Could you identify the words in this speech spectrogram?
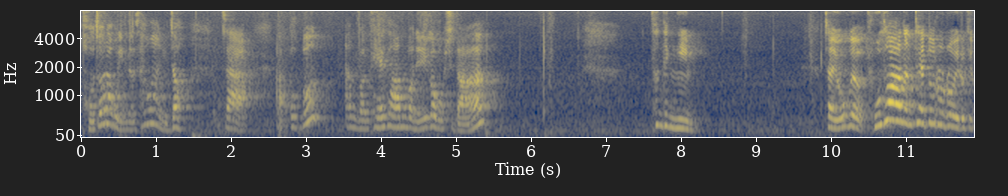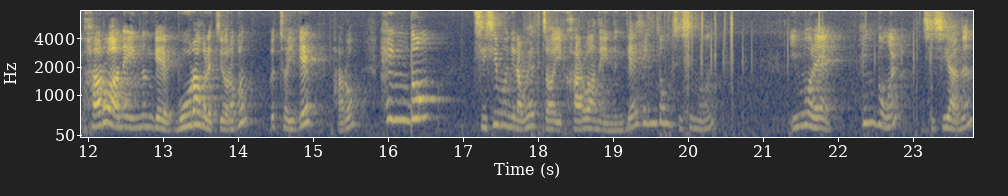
거절하고 있는 상황이죠. 자, 앞부분 한번 대사 한번 읽어봅시다. 선생님. 자, 요거 조사하는 태도로 이렇게 괄호 안에 있는 게 뭐라 그랬지, 여러분? 그쵸? 이게 바로 행동 지시문이라고 했죠. 이 괄호 안에 있는 게 행동 지시문. 인물의 행동을 지시하는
